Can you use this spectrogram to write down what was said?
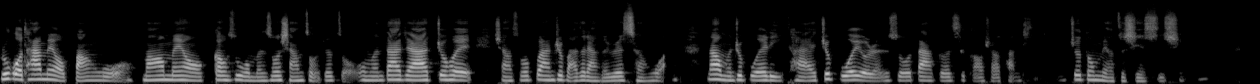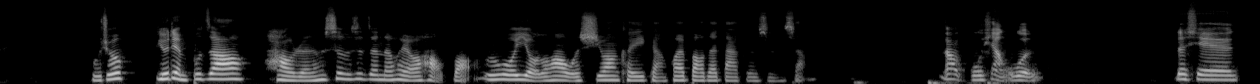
如果他没有帮我，然后没有告诉我们说想走就走，我们大家就会想说，不然就把这两个月撑完，那我们就不会离开，就不会有人说大哥是搞小团体，就都没有这些事情。我就有点不知道好人是不是真的会有好报，如果有的话，我希望可以赶快报在大哥身上。那我想问，那些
